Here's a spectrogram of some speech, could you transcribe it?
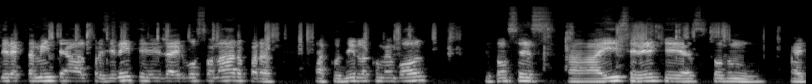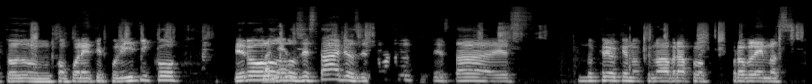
directamente al presidente Jair Bolsonaro para acudir a la Comebol. Entonces ahí se ve que es todo un, hay todo un componente político, pero los, estadios, está, es, no creo que no, que no habrá problemas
